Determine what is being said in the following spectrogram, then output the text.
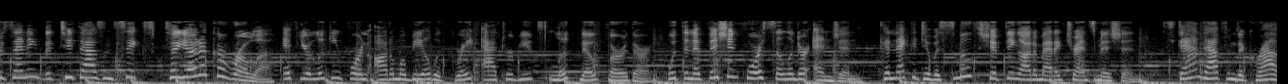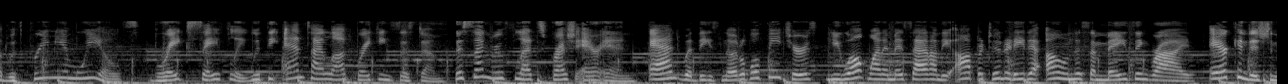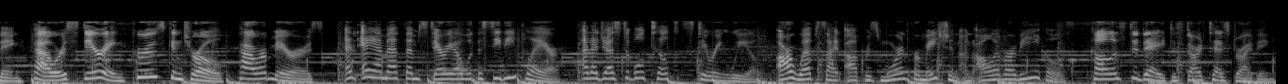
Presenting the 2006 Toyota Corolla. If you're looking for an automobile with great attributes, look no further. With an efficient four cylinder engine connected to a smooth shifting automatic transmission, stand out from the crowd with premium wheels. Brake safely with the anti lock braking system. The sunroof lets fresh air in. And with these notable features, you won't want to miss out on the opportunity to own this amazing ride. Air conditioning, power steering, cruise control, power mirrors, an AM FM stereo with a CD player, an adjustable tilt steering wheel. Our website offers more information on all of our vehicles. Call us today to start test driving.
